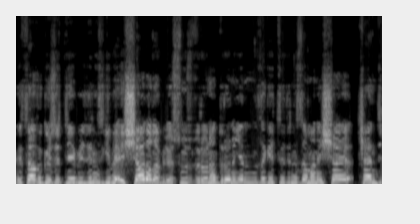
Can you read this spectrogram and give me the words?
etrafı gözetleyebildiğiniz gibi eşya da alabiliyorsunuz drone'a. Drone'u yanınıza getirdiğiniz zaman eşyaya kendi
